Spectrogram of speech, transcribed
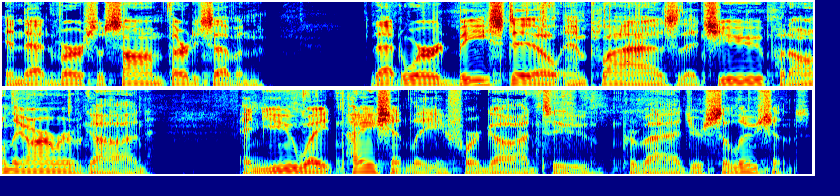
in that verse of Psalm 37 that word be still implies that you put on the armor of God and you wait patiently for God to provide your solutions.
